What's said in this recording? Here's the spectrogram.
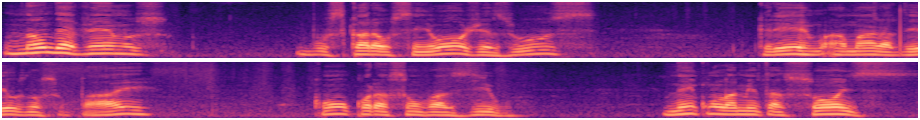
não devemos buscar ao Senhor Jesus, crer, amar a Deus, nosso Pai, com o coração vazio, nem com lamentações,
